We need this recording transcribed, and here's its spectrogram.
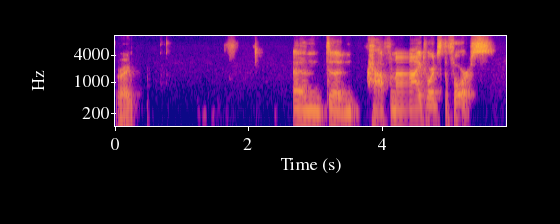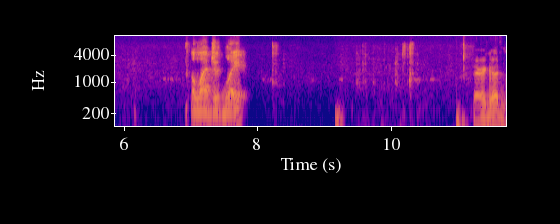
Right. and uh, half an eye towards the Force, allegedly. Very good.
